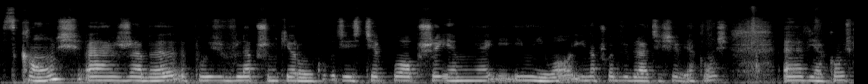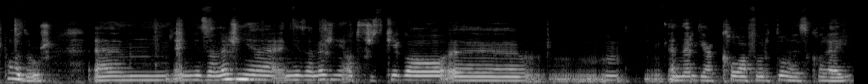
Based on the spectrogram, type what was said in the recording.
skądś, e, żeby pójść w lepszym kierunku, gdzie jest ciepło, przyjemnie i, i miło i na przykład wybracie się w jakąś, e, w jakąś podróż. Niezależnie, niezależnie od wszystkiego energia koła fortuny z kolei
